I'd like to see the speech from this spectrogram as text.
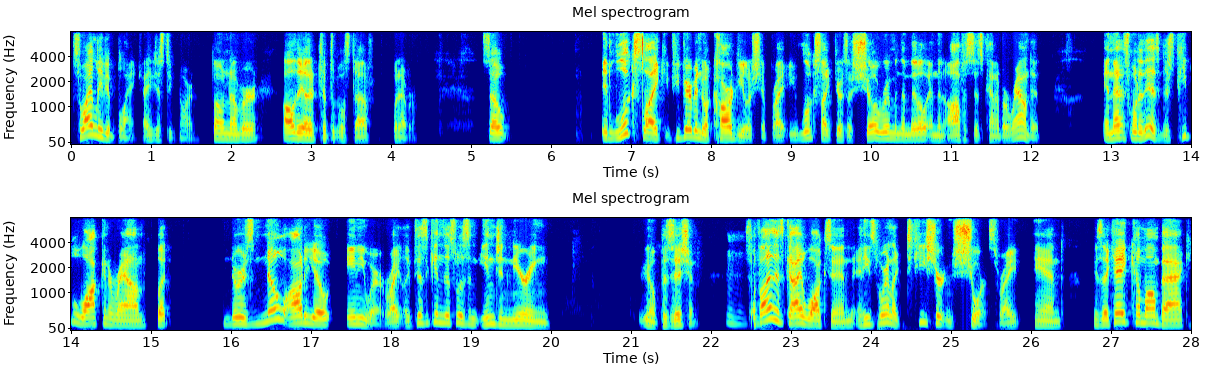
So I leave it blank. I just ignored phone number, all the other typical stuff, whatever. So it looks like if you've ever been to a car dealership, right? It looks like there's a showroom in the middle and then offices kind of around it. And that's what it is. There's people walking around, but there's no audio anywhere, right? Like this again, this was an engineering, you know, position. Mm-hmm. So finally this guy walks in and he's wearing like t-shirt and shorts, right? And he's like, Hey, come on back.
